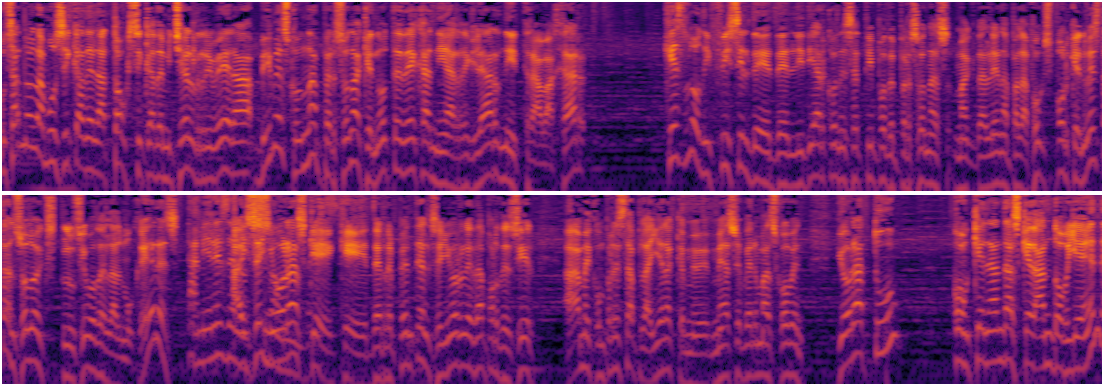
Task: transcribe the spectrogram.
Usando la música de la tóxica de Michelle Rivera, vives con una persona que no te deja ni arreglar ni trabajar. ¿Qué es lo difícil de, de lidiar con ese tipo de personas, Magdalena Palafox? Porque no es tan solo exclusivo de las mujeres. También es de Hay los señoras que de repente el señor le da por decir, ah, me compré esta playera que me, me hace ver más joven. ¿Y ahora tú? ¿Con quién andas quedando bien?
